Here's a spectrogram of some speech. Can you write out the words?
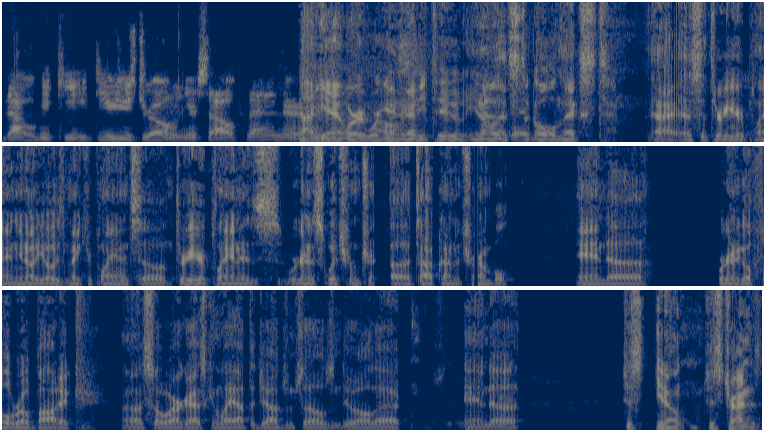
That will be key. Do you use drone yourself then? Or? Not yet. We're we're getting Oh. ready to. You know, that's Okay. the goal. Next, uh, that's the three year plan. You know, you always make your plan. So three year plan is we're going to switch from tr- uh, Topcon to Trimble, and uh, we're going to go full robotic, uh, so our guys can lay out the jobs themselves and do all that, and uh, just you know, just trying to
